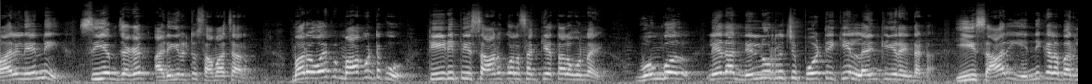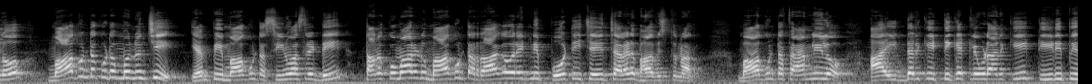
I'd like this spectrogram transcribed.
బాలినేని సీఎం జగన్ అడిగినట్టు సమాచారం. మరోవైపు మాగుంటకు టీడీపీ సానుకూల సంకేతాలు ఉన్నాయి. ఒంగోలు లేదా నెల్లూరు నుంచి పోటీకి లైన్ క్లియర్ అయిందట. ఈసారి ఎన్నికల బరిలో మాగుంట కుటుంబం నుంచి ఎంపీ మాగుంట శ్రీనివాసరెడ్డి తన కుమారుడు మాగుంట రాఘవరెడ్డిని పోటీ చేయించాలని భావిస్తున్నారు. మాగుంట ఫ్యామిలీలో ఆ ఇద్దరికి టికెట్లు ఇవ్వడానికి టీడీపీ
